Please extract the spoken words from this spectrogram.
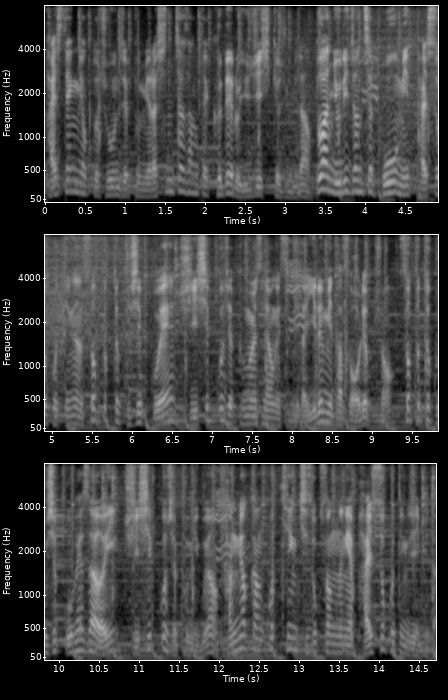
발생력도 좋은 제품이라 신차 상태 그대로 유지시켜줍니다. 또한 유리 전체 보호 및 발수 코팅은 소프트 99의 G19 제품을 사용했습니다. 이름이 다소 어렵죠. 소프트 99 회사의 G19 제품이고요. 강력한 코팅 지속 성능의 발수 코팅제입니다.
